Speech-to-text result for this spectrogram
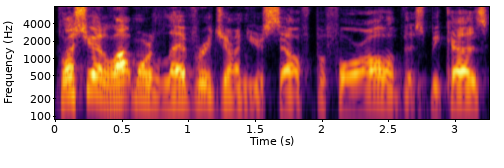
Plus, you had a lot more leverage on yourself before all of this because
